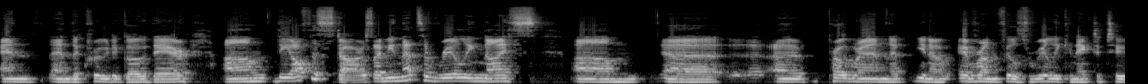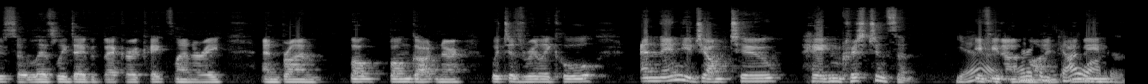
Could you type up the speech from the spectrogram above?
and and the crew to go there. Um, the Office stars. I mean, that's a really nice um, uh, a program that you know everyone feels really connected to. So Leslie David Baker, Kate Flannery, and Brian Baumgartner, which is really cool. And then you jump to Hayden Christensen, Yeah, if you don't Anakin mind. I mean,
